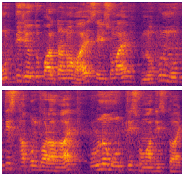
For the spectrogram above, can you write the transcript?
মূর্তি যেহেতু পাল্টানো হয়, সেই সময় নতুন মূর্তি স্থাপন করা হয় পুরনো মূর্তি সমাধিস্থ হয়।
